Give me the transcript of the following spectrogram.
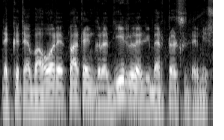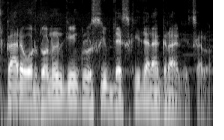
de câteva ore toate îngrădirile libertății de mișcare, ordonând inclusiv deschiderea granițelor.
